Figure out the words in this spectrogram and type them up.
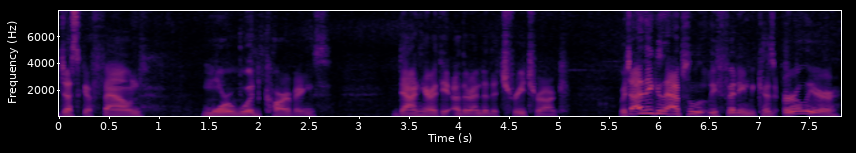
Jessica found more wood carvings down here at the other end of the tree trunk, which I think is absolutely fitting because earlier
